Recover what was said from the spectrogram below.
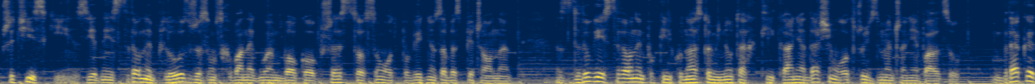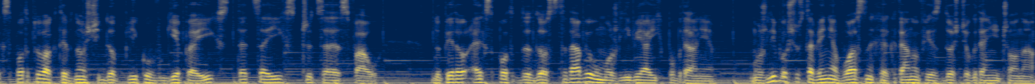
Przyciski. Z jednej strony plus, że są schowane głęboko, przez co są odpowiednio zabezpieczone. Z drugiej strony po kilkunastu minutach klikania da się odczuć zmęczenie palców. Brak eksportu aktywności do plików GPX, TCX czy CSV. Dopiero eksport do strawy umożliwia ich pobranie. Możliwość ustawienia własnych ekranów jest dość ograniczona.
